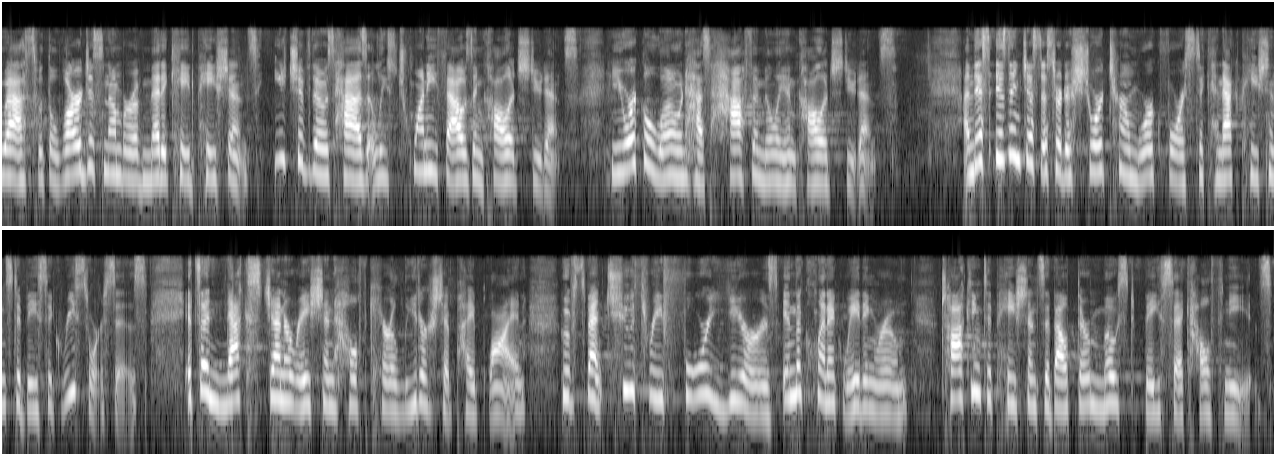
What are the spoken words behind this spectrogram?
US with the largest number of Medicaid patients, each of those has at least 20,000 college students. New York alone has half a million college students. And this isn't just a sort of short term workforce to connect patients to basic resources. It's a next generation healthcare leadership pipeline who have spent two, three, four years in the clinic waiting room talking to patients about their most basic health needs.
